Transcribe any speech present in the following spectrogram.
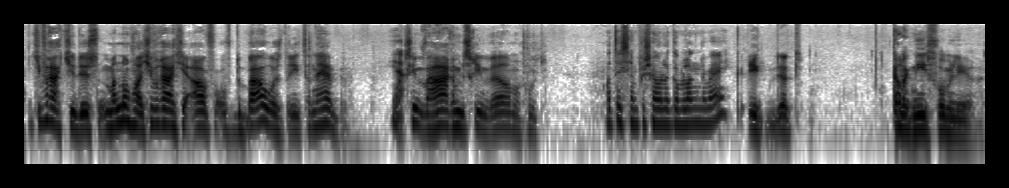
Je vraagt je dus, maar nogmaals, je vraagt je af of de bouwers er iets aan hebben. Ja. Maxime Verhagen misschien wel, maar goed. Wat is zijn persoonlijke belang daarbij? Ik, dat kan ik niet formuleren.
